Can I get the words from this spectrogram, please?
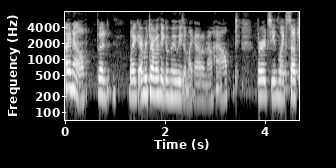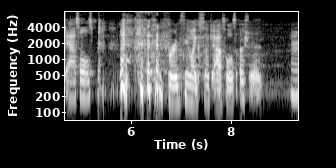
I know, but like every time I think of movies, I'm like, I don't know how. Birds seem like such assholes. Birds seem like such assholes. Oh shit. Hmm.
